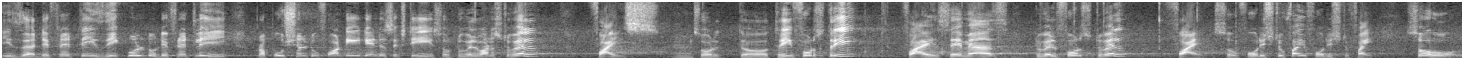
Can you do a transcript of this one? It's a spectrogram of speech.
is uh, definitely is equal to definitely proportional to 48 and 60. So, 12 ones 12 5s. Mm, so, the 3 fours 3 5 same as 12 fours 12 5. So, 4 is to 5 4 is to 5. So,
